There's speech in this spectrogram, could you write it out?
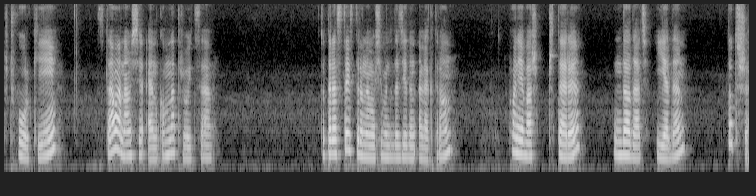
z czwórki stała nam się n na trójce. To teraz z tej strony musimy dodać jeden elektron, ponieważ 4 dodać 1 to 3.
